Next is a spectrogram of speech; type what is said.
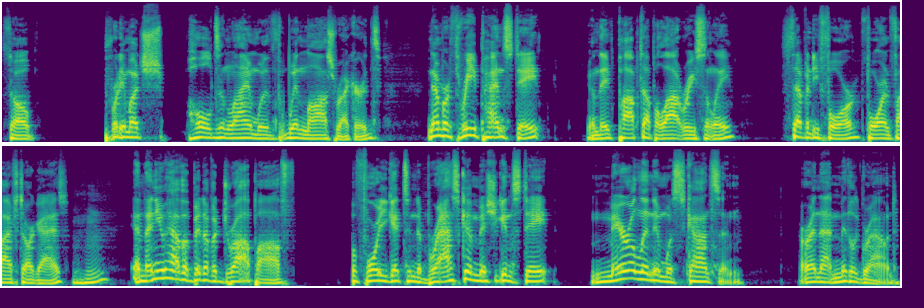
So, pretty much holds in line with win loss records. Number three, Penn State, and they've popped up a lot recently 74, four and five star guys. Mm-hmm. And then you have a bit of a drop off before you get to Nebraska, Michigan State, Maryland, and Wisconsin are in that middle ground.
